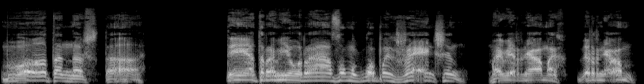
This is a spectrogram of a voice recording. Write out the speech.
«Вот оно что! Ты отравил разум глупых женщин! Мы вернем их, вернем!»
